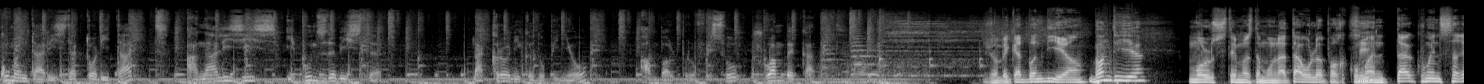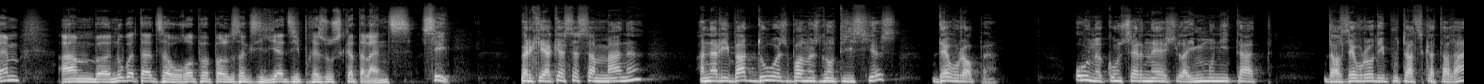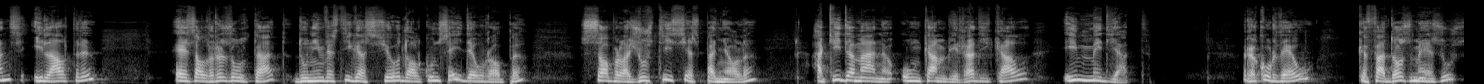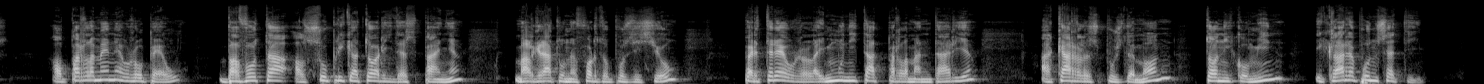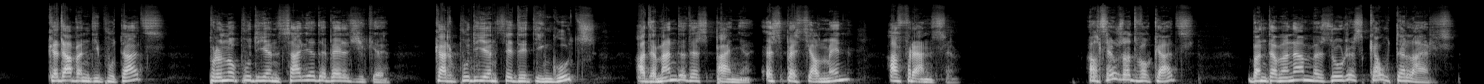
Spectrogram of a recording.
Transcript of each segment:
comentaris d'actualitat, anàlisis i punts de vista. La crònica d'opinió amb el professor Joan Becat. Joan Becat, bon dia. Bon dia. Molts temes damunt la taula per comentar. Sí. Començarem amb novetats a Europa pels exiliats i presos catalans. Sí, perquè aquesta setmana han arribat dues bones notícies d'Europa. Una concerneix la immunitat dels eurodiputats catalans i l'altra és el resultat d'una investigació del Consell d'Europa sobre la justícia espanyola a qui demana un canvi radical i immediat. Recordeu que fa dos mesos el Parlament Europeu va votar el suplicatori d'Espanya, malgrat una forta oposició, per treure la immunitat parlamentària a Carles Puigdemont, Toni Comín i Clara Ponsatí. Quedaven diputats, però no podien salla de Bèlgica, car podien ser detinguts a demanda d'Espanya, especialment a França. Els seus advocats van demanar mesures cautelars.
